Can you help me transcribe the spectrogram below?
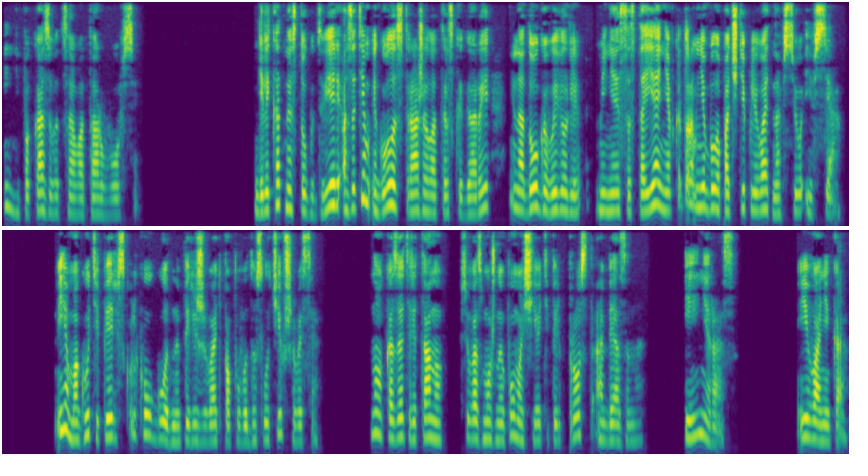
и не показываться аватару вовсе. Деликатный стук в дверь, а затем и голос стража Латырской горы ненадолго вывели меня из состояния, в котором мне было почти плевать на все и вся. Я могу теперь сколько угодно переживать по поводу случившегося, но оказать Ритану всю возможную помощь я теперь просто обязана. И не раз. Иваника,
